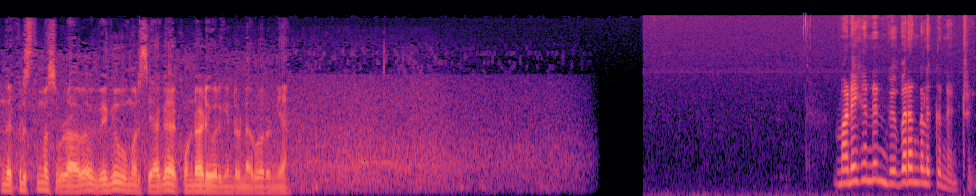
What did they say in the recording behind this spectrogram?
இந்த கிறிஸ்துமஸ் விழாவை வெகு விமர்சையாக கொண்டாடி வருகின்றனர். வருண்யா. மணிகண்டன் விவரங்களுக்கு நன்றி.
